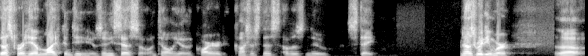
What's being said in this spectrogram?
Thus, for him, life continues, and he says so until he has acquired consciousness of his new state. Now, I was reading where uh,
